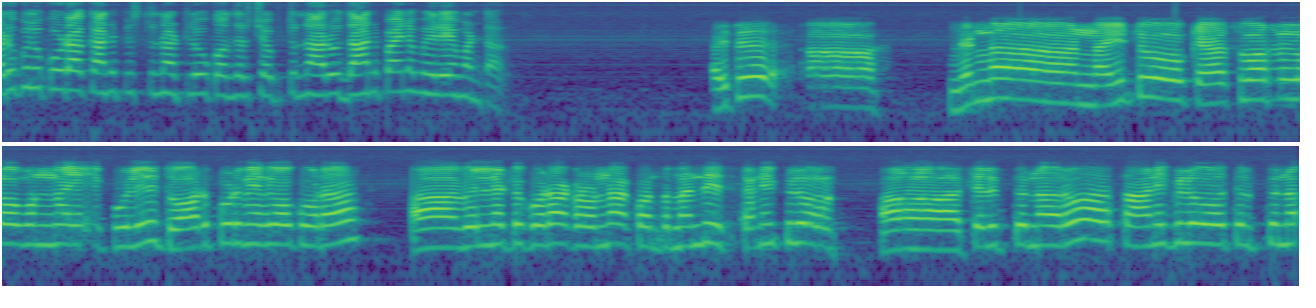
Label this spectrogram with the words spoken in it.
అడుగులు కూడా కనిపిస్తున్నట్లు కొందరు చెబుతున్నారు. దానిపైన మీరేమంటారు? అయితే ఆ, నిన్న నైట్ కేశవరంలో ఉన్న ఈ పులి ద్వారపూడి మీదుగా కూడా వెళ్ళినట్టు కూడా అక్కడ ఉన్న కొంతమంది స్థానికులు ఆ, తెలుపుతున్నారు. స్థానికులు తెలుపుతున్న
